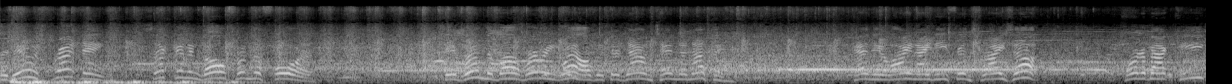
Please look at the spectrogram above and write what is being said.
Purdue is threatening. Second and goal from the four. They've run the ball very well, but they're down 10 to nothing. Can the Illini defense rise up? Quarterback keep.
